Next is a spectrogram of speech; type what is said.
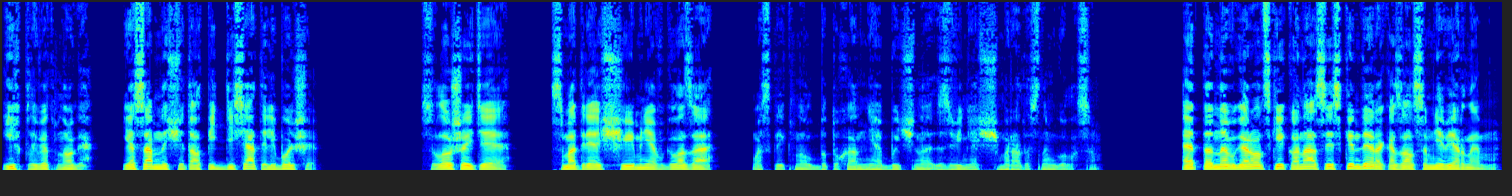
Их плывет много. Я сам насчитал пятьдесят или больше. — Слушайте, смотрящие мне в глаза! — воскликнул Батухан необычно звенящим радостным голосом. Это новгородский конас Искендер оказался мне верным.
